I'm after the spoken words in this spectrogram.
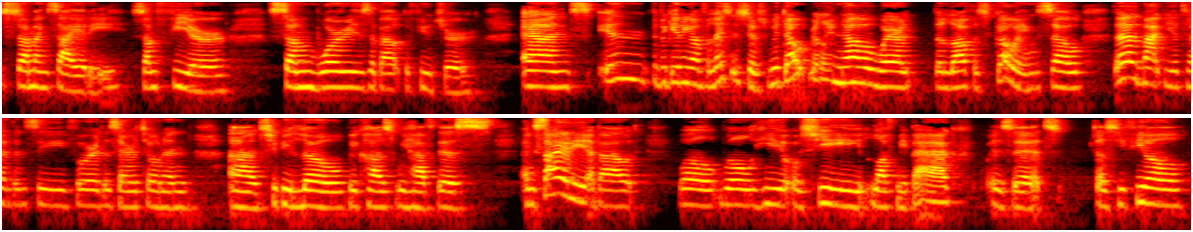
some anxiety, some fear, some worries about the future. And in the beginning of relationships, we don't really know where the love is going. So there might be a tendency for the serotonin uh, to be low because we have this anxiety about, well, will he or she love me back? Is it, does he feel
